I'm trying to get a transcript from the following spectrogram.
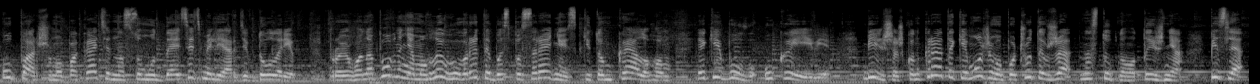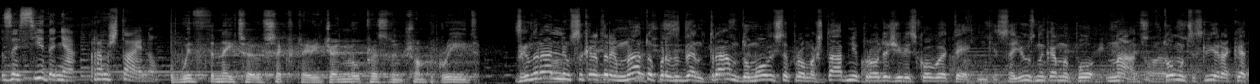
у першому пакеті на суму 10 мільярдів доларів. Про його наповнення могли говорити безпосередньо із Кітом Келогом, який був у Києві. Більше ж конкретики можемо почути вже наступного тижня після засідання Рамштайну. With the NATO Secretary General, President Trump agreed З генеральним секретарем НАТО президент Трамп домовився про масштабні продажі військової техніки союзниками по НАТО, в тому числі ракет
